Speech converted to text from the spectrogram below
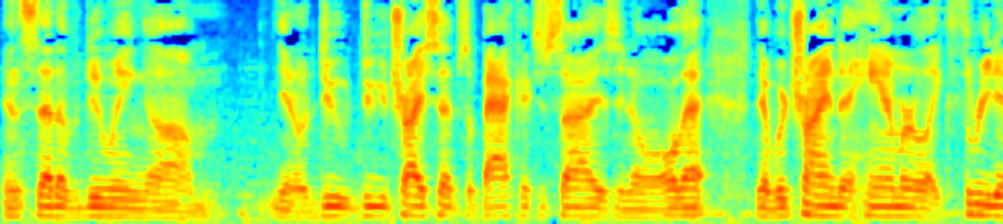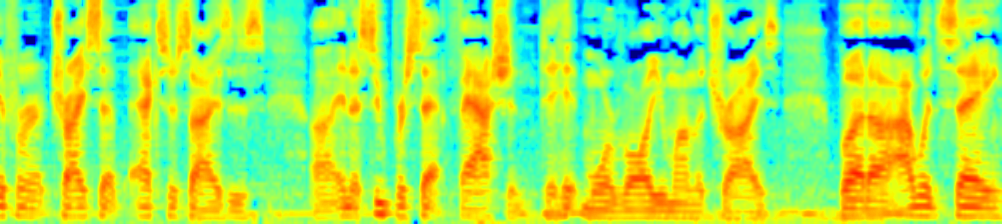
instead of doing, um, you know, do do your triceps, a back exercise, you know, all that. Then we're trying to hammer like three different tricep exercises uh, in a superset fashion to hit more volume on the tries. But uh, I would say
